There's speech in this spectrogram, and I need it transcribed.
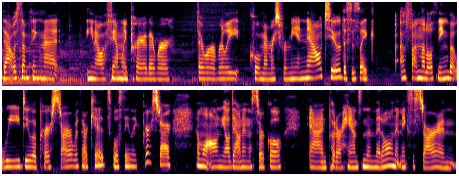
That was something that, you know, a family prayer. There were, there were really cool memories for me. And now too, this is like a fun little thing, but we do a prayer star with our kids. We'll say like prayer star and we'll all kneel down in a circle and put our hands in the middle and it makes a star. And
